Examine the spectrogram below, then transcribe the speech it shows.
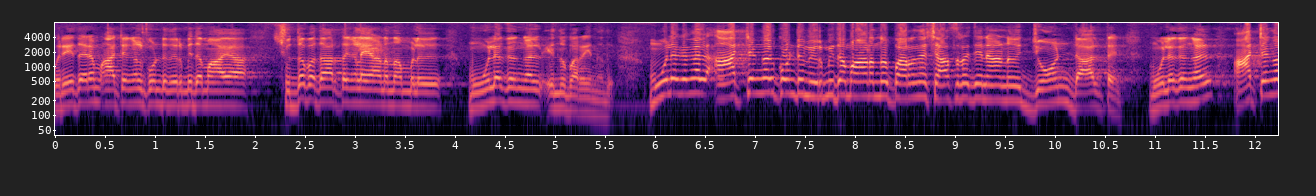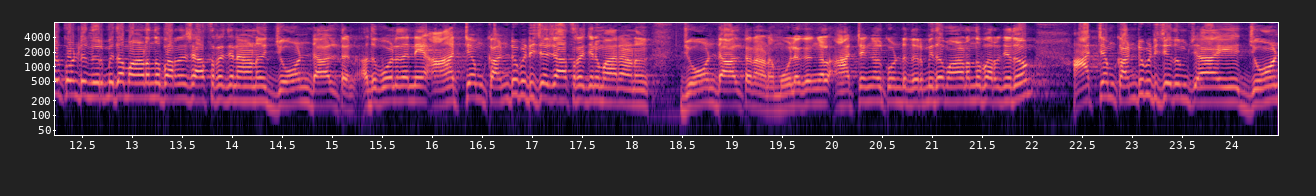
ഒരേ തരം ആറ്റങ്ങൾ കൊണ്ട് നിർമ്മിതമായ ശുദ്ധ പദാർത്ഥങ്ങളെയാണ് നമ്മൾ മൂലകങ്ങൾ എന്ന് പറയുന്നത്. മൂലകങ്ങൾ ആറ്റങ്ങൾ കൊണ്ട് നിർമ്മിതമാണെന്ന് പറഞ്ഞ ശാസ്ത്രജ്ഞനാണ് ജോൺ ഡാൾട്ടൺ മൂലകങ്ങൾ ആറ്റങ്ങൾ കൊണ്ട് നിർമ്മിതമാണെന്ന് പറഞ്ഞ ശാസ്ത്രജ്ഞനാണ് ജോൺ ഡാൾട്ടൺ അതുപോലെ തന്നെ ആറ്റം കണ്ടുപിടിച്ച ശാസ്ത്രജ്ഞന്മാരാണ് ജോൺ ഡാൾട്ടൺ ആണ്. മൂലകങ്ങൾ ആറ്റങ്ങൾ കൊണ്ട് നിർമ്മിതമാണെന്ന് പറഞ്ഞതും ആറ്റം കണ്ടുപിടിച്ചതും ജോൺ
